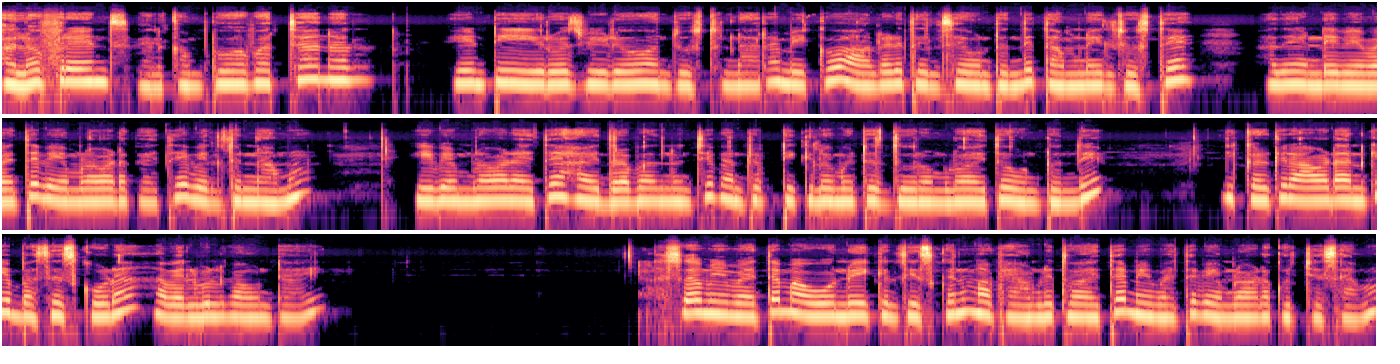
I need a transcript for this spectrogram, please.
Hello friends welcome to our channel. ఏంటి ఈరోజు వీడియో అని చూస్తున్నారా? మీకు ఆల్రెడీ తెలిసే ఉంటుంది తమ్నేల్ చూస్తే. అదే అండి మేమైతే వేములవాడకి అయితే వెళ్తున్నాము. ఈ వేములవాడ అయితే హైదరాబాద్ నుంచి వన్ ఫిఫ్టీ కిలోమీటర్స్ దూరంలో అయితే ఉంటుంది. ఇక్కడికి రావడానికి బస్సెస్ కూడా అవైలబుల్గా ఉంటాయి. సో మేమైతే మా ఓన్ వెహికల్ తీసుకొని మా ఫ్యామిలీతో అయితే మేమైతే వేములవాడకు వచ్చేసాము.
